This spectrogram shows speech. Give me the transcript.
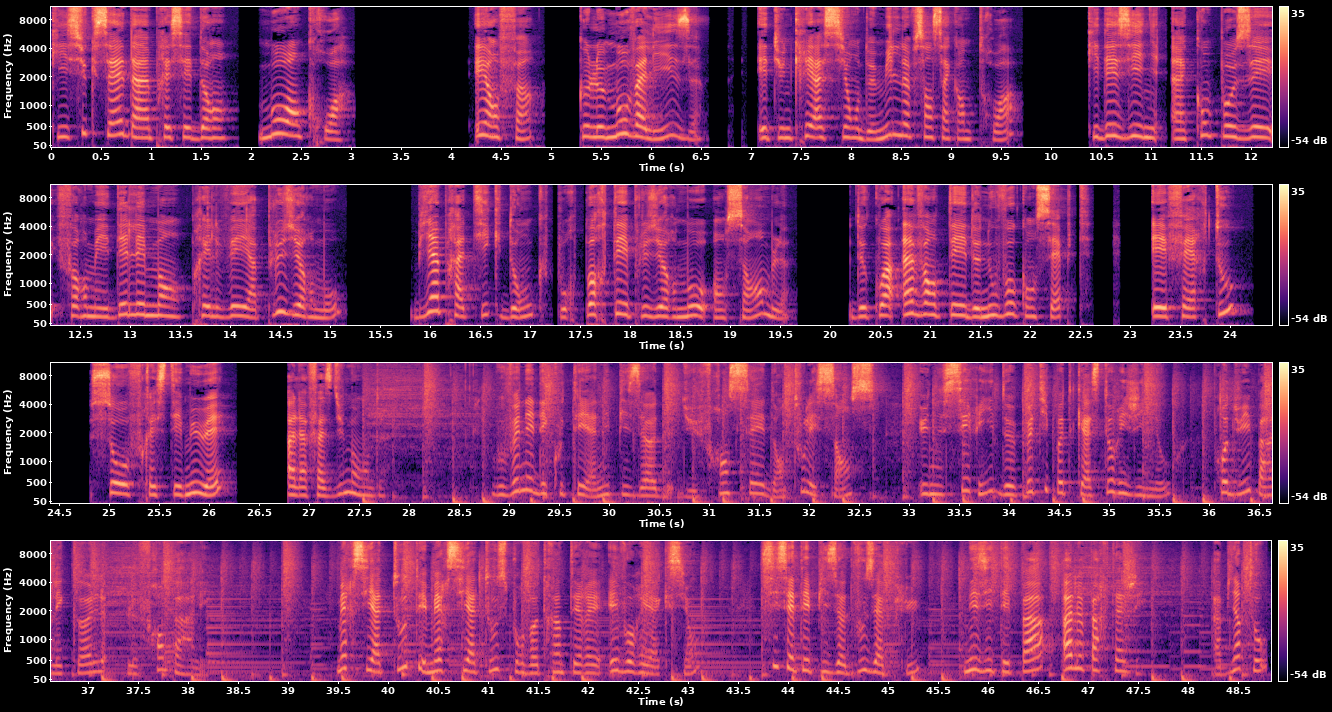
qui succède à un précédent mot en croix. Et enfin, que le mot valise est une création de 1953 qui désigne un composé formé d'éléments prélevés à plusieurs mots Bien pratique donc pour porter plusieurs mots ensemble, de quoi inventer de nouveaux concepts et faire tout, sauf rester muet, à la face du monde. Vous venez d'écouter un épisode du Français dans tous les sens, une série de petits podcasts originaux produits par l'école Le Franc-Parler. Merci à toutes et merci à tous pour votre intérêt et vos réactions. Si cet épisode vous a plu, n'hésitez pas à le partager. À bientôt!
